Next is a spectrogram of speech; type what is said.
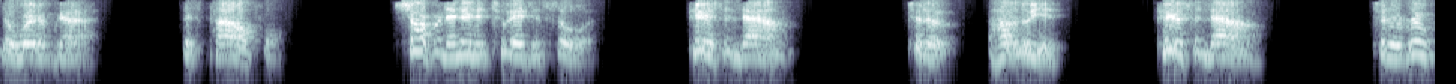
the word of God, is powerful, sharper than any two-edged sword, piercing down to the, hallelujah, piercing down to the root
